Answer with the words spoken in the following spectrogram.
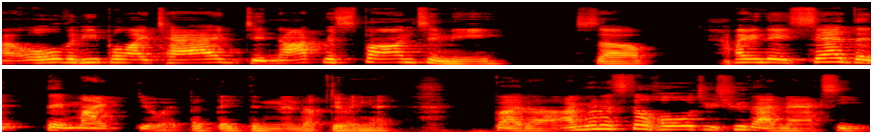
all the people i tagged did not respond to me. So i mean they said that they might do it but they didn't end up doing it but uh, i'm gonna still hold you to that maxi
